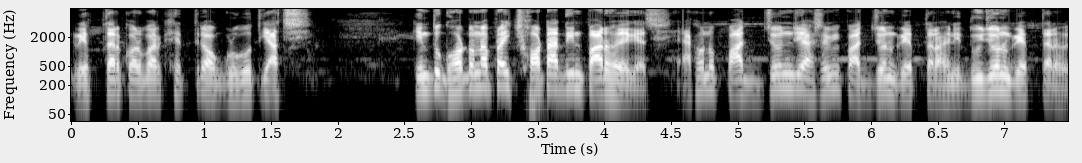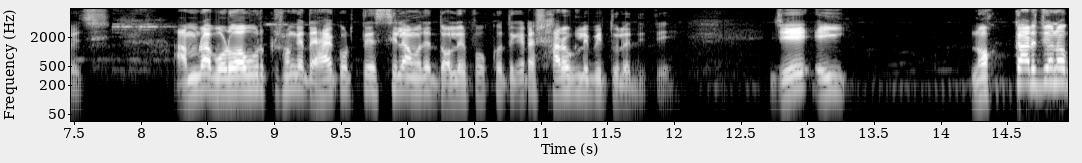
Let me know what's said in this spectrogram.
গ্রেপ্তার করবার ক্ষেত্রে অগ্রগতি আছে। কিন্তু ঘটনা প্রায় ছটা দিন পার হয়ে গেছে। এখনও পাঁচজন যে আসামি, পাঁচজন গ্রেপ্তার হয়নি, দুজন গ্রেপ্তার হয়েছে। আমরা বড়বাবুর সঙ্গে দেখা করতে এসেছিলাম আমাদের দলের পক্ষ থেকে একটা স্মারকলিপি তুলে দিতে, যে এই নক্কারজনক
